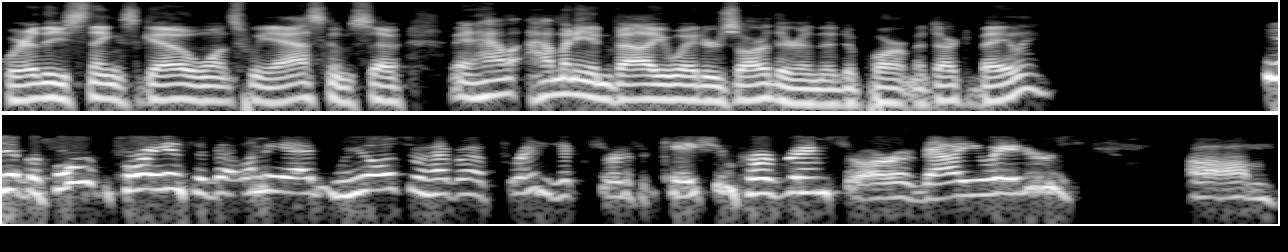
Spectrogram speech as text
where these things go once we ask them. So I mean, how how many evaluators are there in the department, Dr. Bailey? Yeah, before before I answer that, let me add we also have a forensic certification program. So our evaluators um,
